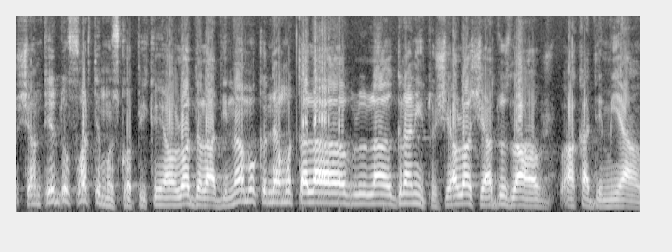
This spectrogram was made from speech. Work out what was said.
și am pierdut foarte mulți copii, că i-au luat de la Dinamo când ne-am mutat la, la Granitul și i-au luat și i-a dus la Academia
